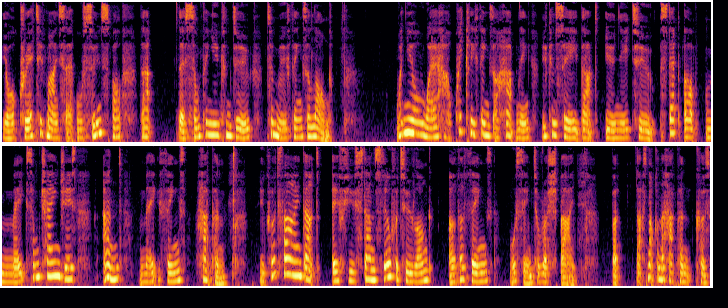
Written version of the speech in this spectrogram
Your creative mindset will soon spot that there's something you can do to move things along. When you're aware how quickly things are happening, you can see that you need to step up, make some changes, and make things happen. You could find that if you stand still for too long, other things will seem to rush by. But that's not going to happen because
